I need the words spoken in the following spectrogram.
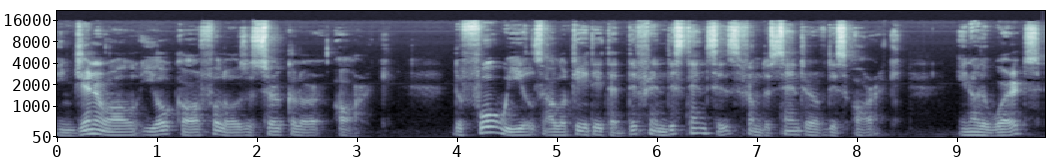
in general your car follows a circular arc. The four wheels are located at different distances from the center of this arc. In other words,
